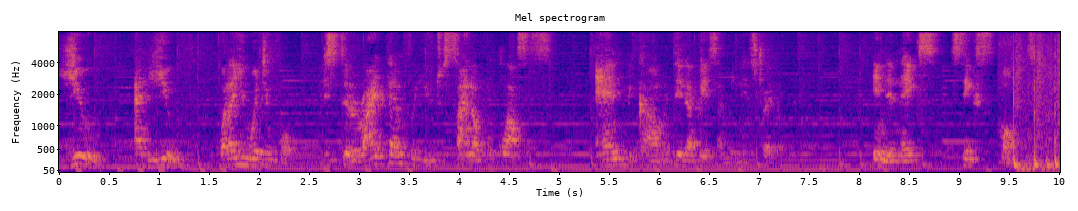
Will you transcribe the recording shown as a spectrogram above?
you, and you. What are you waiting for? Is the right time for you to sign up for classes and become a database administrator in the next six months.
